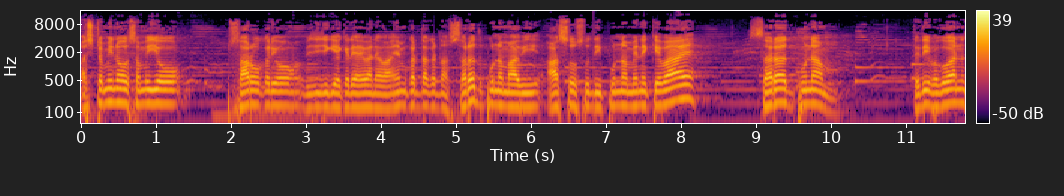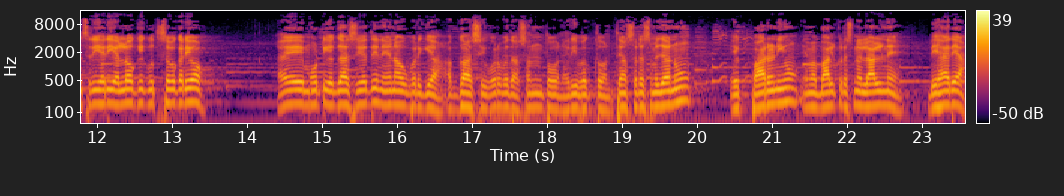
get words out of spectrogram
અષ્ટમીનો સમયો સારો કર્યો, બીજી જગ્યાએ કર્યા આવ્યા ને એવા. એમ કરતા કરતા શરદ પૂનમ આવી. આસો સુધી પૂનમ એને કહેવાય શરદ પૂનમ. તેથી ભગવાન શ્રીહરિ અલૌકિક ઉત્સવ કર્યો. એ મોટી અગાસી હતી ને એના ઉપર ગયા. અગાસી પર બધા સંતો ને હરિભક્તો ત્યાં સરસ મજાનું એક પારણિયું, એમાં બાલકૃષ્ણ લાલને બિહાર્યા.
